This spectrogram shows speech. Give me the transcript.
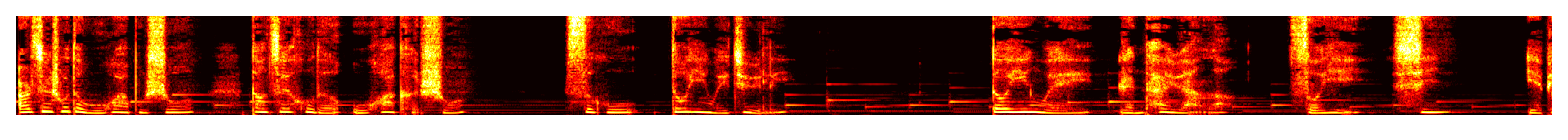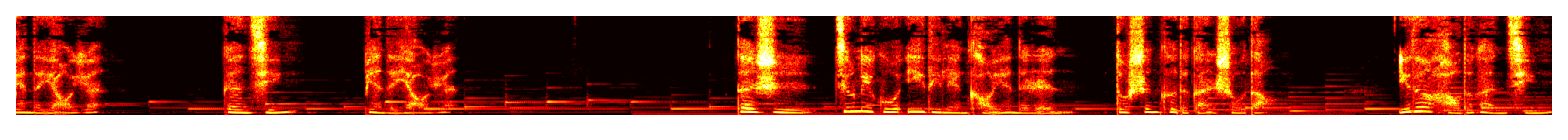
而最初的无话不说。到最后的无话可说，似乎都因为距离，都因为人太远了，所以心也变得遥远，感情变得遥远。但是经历过异地恋考验的人都深刻的感受到，一段好的感情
